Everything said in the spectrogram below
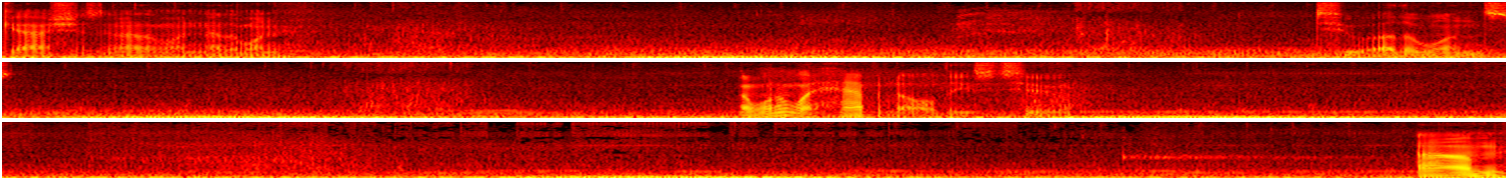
Gosh, there's another one, another one. Two other ones. I wonder what happened to all these two. Um,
